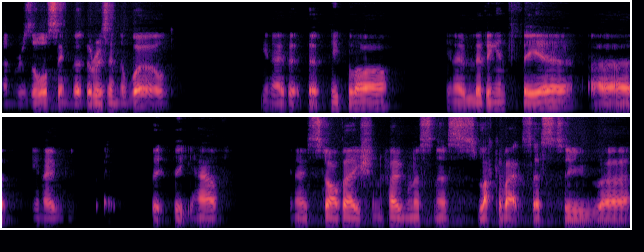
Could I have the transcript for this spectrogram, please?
and resourcing that there is in the world, you know, that, that people are, you know, living in fear. Uh, you know, that, that you have, know, starvation, homelessness, lack of access to, uh,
